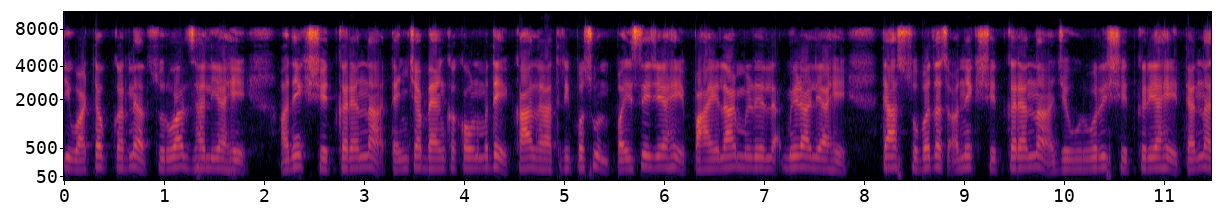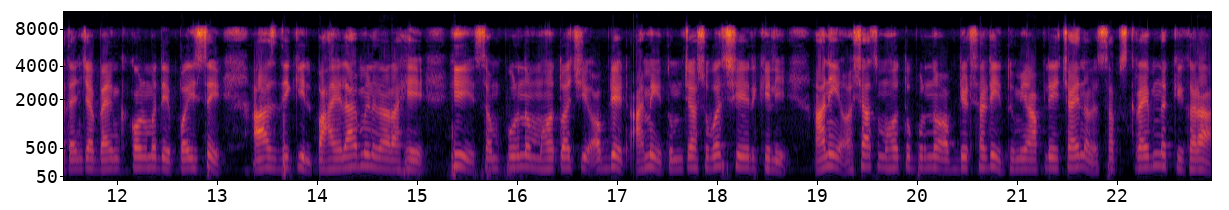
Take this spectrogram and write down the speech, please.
ती वाटप करण्यात सुरुवात झाली आहे. अनेक शेतकऱ्यांना त्यांच्या बँक अकाउंटमध्ये काल रात्रीपासून पैसे जे आहे पाहायला मिळेल मिळाले आहे. त्यासोबतच अनेक शेतकऱ्यांना जे उर्वरित शेतकरी आहे त्यांना त्यांच्या बँक अकाउंटमध्ये पैसे आज देखील पाहायला मिळणार आहे. ही संपूर्ण महत्त्वाची अपडेट आम्ही तुमच्यासोबत शेअर केली. आणि अशाच महत्त्वपूर्ण अपडेटसाठी तुम्ही आपले चॅनल सबस्क्राईब नक्की करा.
